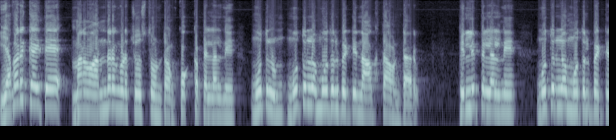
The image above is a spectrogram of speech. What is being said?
ఎవరికైతే మనం అందరం కూడా చూస్తూ ఉంటాం కుక్క పిల్లల్ని మూతులు మూతుల్లో మూతులు పెట్టి నాకుతూ ఉంటారు. పిల్లి పిల్లల్ని మూతుల్లో మూతులు పెట్టి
